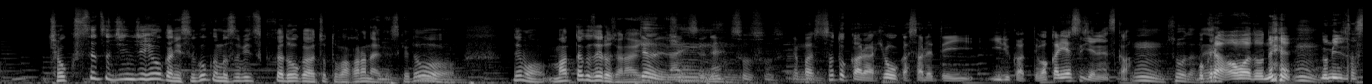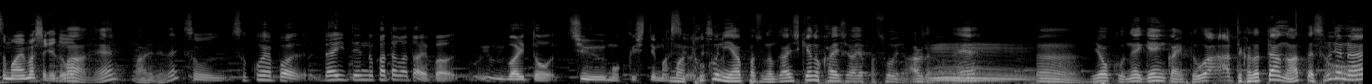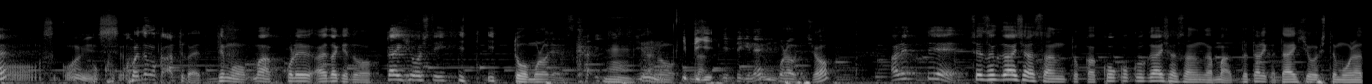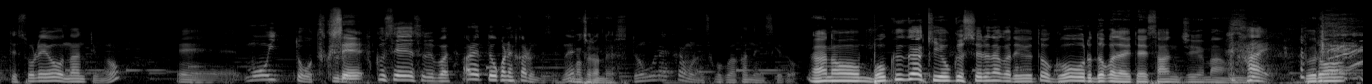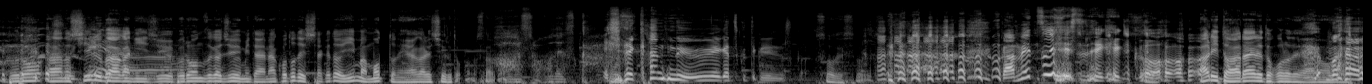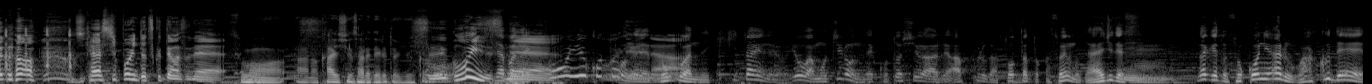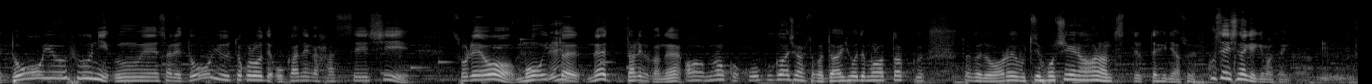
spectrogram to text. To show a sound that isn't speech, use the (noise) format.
直接人事評価にすごく結びつくかどうかはちょっとわからないですけど、でも全くゼロじゃないじゃないですよね、うん。そうそうそう。やっぱ外から評価されているかって分かりやすいじゃないですか、うんそうだね。僕らアワードね、うん。ノミネートさせてもらいましたけど、まあねあれでね。そうそこはやっぱ代理店の方々はやっぱ割と注目してますよね、まあ特にやっぱその外資系の会社はやっぱそういうのあるだろうね。うん。うん。よくね玄関行くとうわーって飾ってあるのあったりするじゃない？すごいですよ。ここれでもかってくらいでもまあこれあれだけど代表していい一頭もらうじゃないですか、一うん。あの一匹。な一匹ね、もらうでしょ？あれって制作会社さんとか広告会社さんがまあだ誰か代表してもらってそれをなんていうの、えーもう一頭作る複製。複製する場合あれってお金かかるんですよね。もちろんです。どんぐらいかかるものなんですか？僕わかんないんですけど。あの僕が記憶してる中で言うとゴールドが大体30万、はいブロンブロン (laughs) あのシルバーが20ブロンズが10みたいなことでしたけど今もっと値上がりしてると思いますああそうですか。えそれカンヌ運営が作ってくれるんですか？そうですそうです。がめついですね結構。ありとあらゆるところであの、(laughs) あのキャッシュポイント作ってますね。もうあの回収されてるというか。すごいですやっぱねねこういうことをね僕はね聞きたいのよ。要はもちろんね今年はあれアップルが取ったとかそういうのも大事です、うん。だけどそこにある枠でどういうふうに運営されどういうところでお金が発生しそれをもう一体ね誰かがねあなんか航空会社の人が代表でもらったくだけどあれうち欲しいななんつって言った日にはそれ複製しなきゃいけませんから。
